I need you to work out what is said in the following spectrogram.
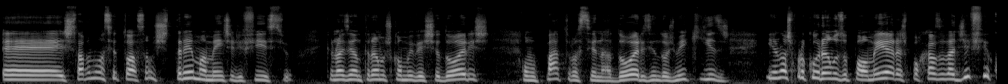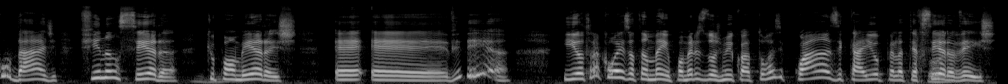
é, estava numa situação extremamente difícil, que nós entramos como investidores, como patrocinadores em 2015. E nós procuramos o Palmeiras por causa da dificuldade financeira que o Palmeiras é, é, vivia. E outra coisa também, o Palmeiras em 2014 quase caiu pela terceira Foi. vez.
